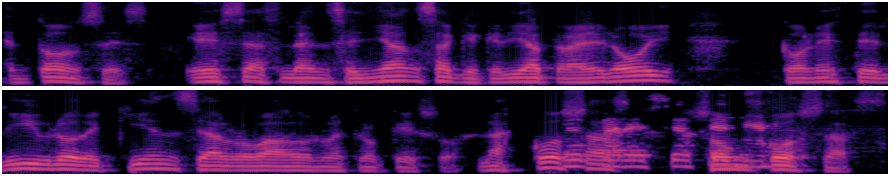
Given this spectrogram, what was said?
Entonces, esa es la enseñanza que quería traer hoy, con este libro de quién se ha robado nuestro queso. Las cosas son cosas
